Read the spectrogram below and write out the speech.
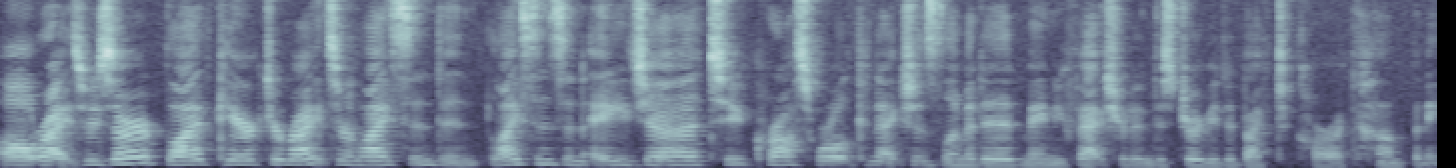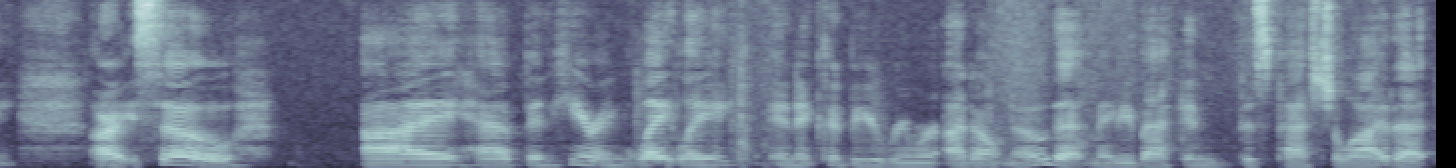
All rights reserved. Blythe character rights are licensed in, licensed in Asia to Crossworld Connections Limited, manufactured and distributed by Takara Company. All right, so I have been hearing lately, and it could be a rumor, I don't know, that maybe back in this past July that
